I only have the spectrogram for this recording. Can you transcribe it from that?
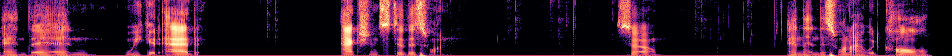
and then we could add actions to this one. So, and then this one I would call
